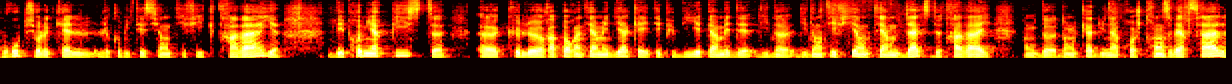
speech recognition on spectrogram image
groupes sur lesquels le comité scientifique travaille. Des premières pistes euh, que le rapport intermédiaire qui a été publié permet d'identifier en termes d'axes de travail, dans le cadre d'une approche transversale,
